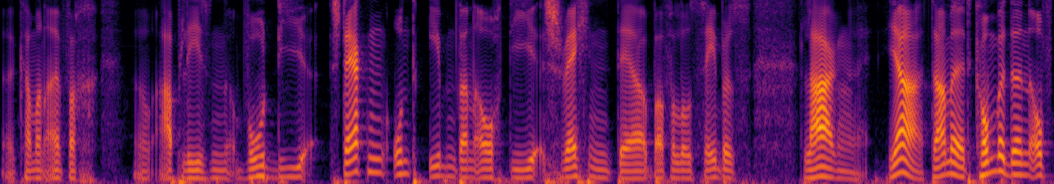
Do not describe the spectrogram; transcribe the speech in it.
äh, kann man einfach ablesen, wo die Stärken und eben dann auch die Schwächen der Buffalo Sabres lagen. Ja, damit kommen wir dann auf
